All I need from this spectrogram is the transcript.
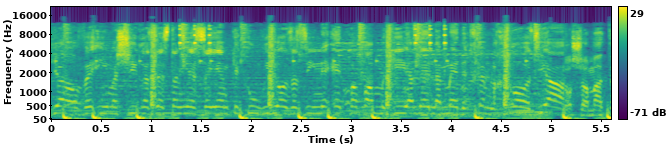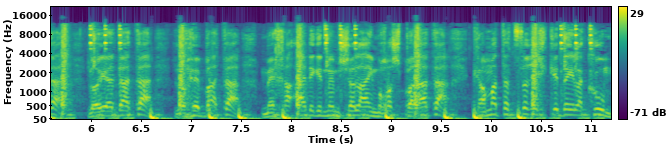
יואו, ואם השיר הזה סתם יסיים כקוריוז אז הנה עת מבא מגיע ללמד אתכם לחרוז יואו לא שמעת, לא ידעת, לא הבעת. מחאה נגד ממשלה עם ראש בלעת כמה אתה צריך כדי לקום,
